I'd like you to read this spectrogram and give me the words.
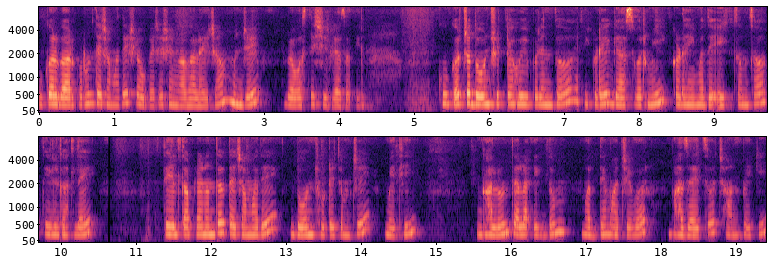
कुकर गार करून त्याच्यामध्ये शेवग्याच्या शेंगा घालायच्या. म्हणजे व्यवस्थित शिजल्या जातील. कुकरच्या दोन शिट्ट्या होईपर्यंत इकडे गॅसवर मी कढईमध्ये एक चमचा तेल घातलं आहे तेल तापल्यानंतर त्याच्यामध्ये दोन छोटे चमचे मेथी घालून त्याला एकदम मध्यम आचेवर भाजायचं छानपैकी.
